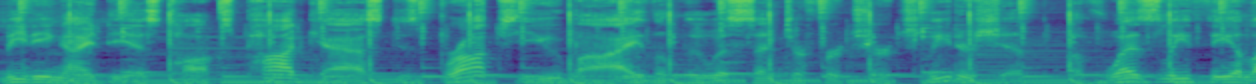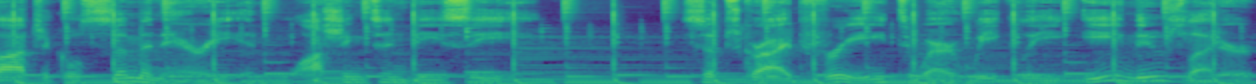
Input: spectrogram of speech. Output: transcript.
Leading Ideas Talks podcast is brought to you by the Lewis Center for Church Leadership of Wesley Theological Seminary in Washington, D.C. Subscribe free to our weekly e newsletter,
